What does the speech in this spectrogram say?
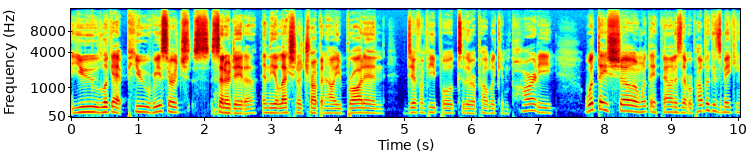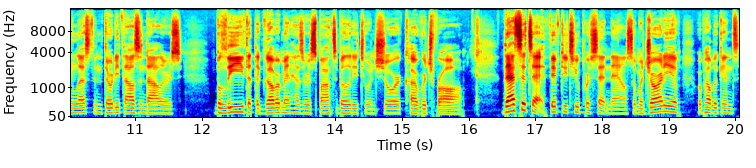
you look at Pew Research Center data in the election of Trump and how he brought in different people to the Republican Party, what they show and what they found is that Republicans making less than $30,000 believe that the government has a responsibility to ensure coverage for all. That sits at 52% now. So majority of Republicans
